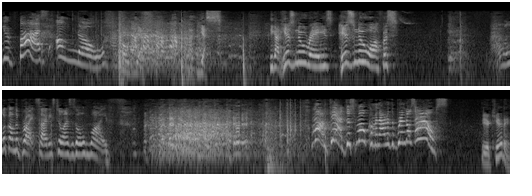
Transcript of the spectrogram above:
Your boss? Oh, no. Oh, yes. Yes. He got his new raise, his new office. Oh, well, look on the bright side. He still has his old wife. Mom, Dad, there's smoke coming out of the Brindle's house. You're kidding.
